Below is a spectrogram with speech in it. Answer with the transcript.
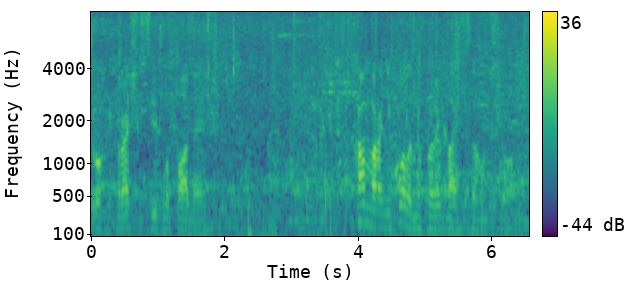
Трохи краще світло падає. Камера ніколи не передасть цього всього.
